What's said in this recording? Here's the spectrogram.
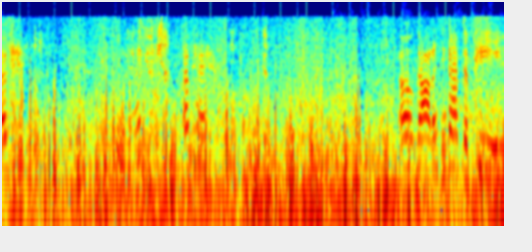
Okay. Okay. Oh God, I think I have to pee.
